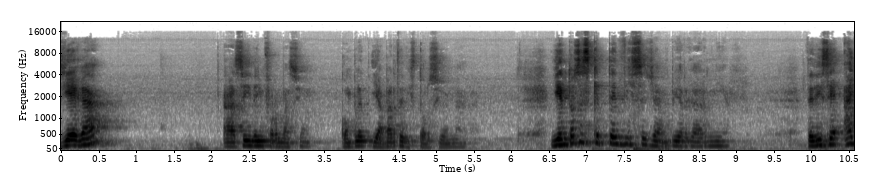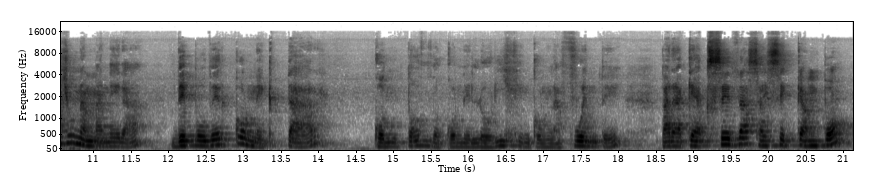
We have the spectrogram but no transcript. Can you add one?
llega así de información completa y aparte distorsionada. Y entonces, ¿qué te dice Jean-Pierre Garnier? Te dice, hay una manera de poder conectar con todo, con el origen, con la fuente, para que accedas a ese campo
